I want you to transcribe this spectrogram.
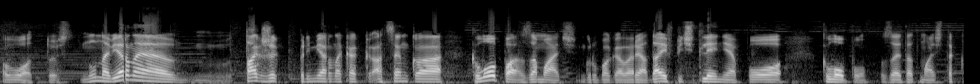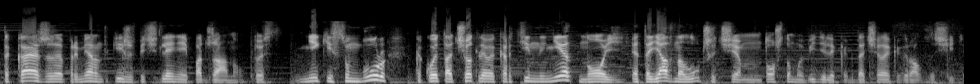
Вот, то есть, ну, наверное, так же примерно как оценка Клопа за матч, грубо говоря, да, и впечатление по Клопу за этот матч. Так, такая же, примерно такие же впечатления и по Джану. То есть некий сумбур, какой-то отчетливой картины нет, но это явно лучше, чем то, что мы видели, когда человек играл в защите.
